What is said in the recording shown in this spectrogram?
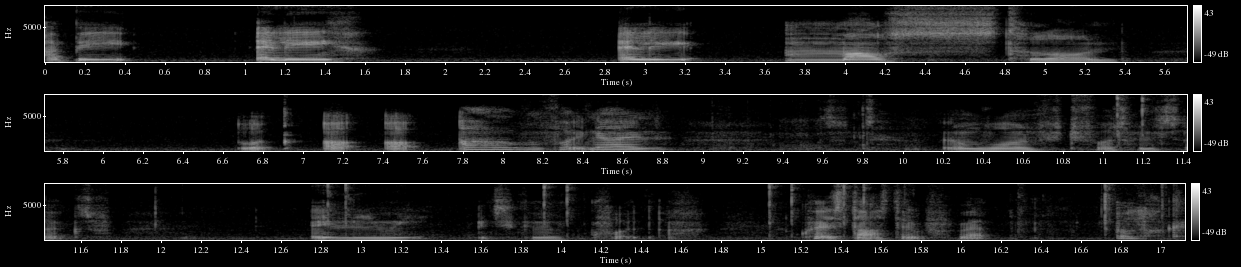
I beat Ellie Ellie Mouse Talon. Look, uh uh oh 149 and 154 26 in Yumi, which is gonna quite quite a start step for it. Oh look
